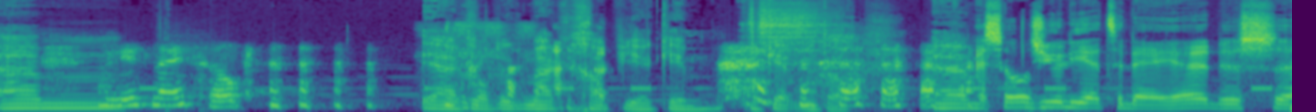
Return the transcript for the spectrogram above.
Um, is mijn schuld. Ja, klopt. Ik maak een grapje, Kim. Ik heb het al. Um, Zoals Julia today, hè? Dus uh,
